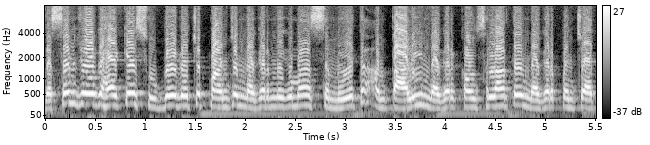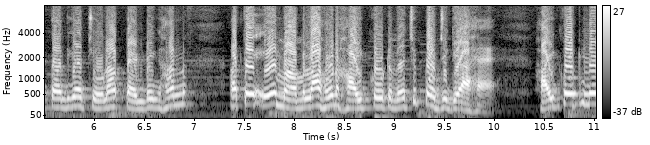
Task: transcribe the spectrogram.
ਦੱਸਣਯੋਗ ਹੈ ਕਿ ਸੂਬੇ ਵਿੱਚ ਪੰਜ ਨਗਰ ਨਿਗਮਾਂ ਸਮੇਤ 39 ਨਗਰ ਕੌਂਸਲਾਂ ਤੇ ਨਗਰ ਪੰਚਾਇਤਾਂ ਦੀਆਂ ਚੋਣਾਂ ਪੈਂਡਿੰਗ ਹਨ ਅਤੇ ਇਹ ਮਾਮਲਾ ਹੁਣ ਹਾਈ ਕੋਰਟ ਵਿੱਚ ਪੁੱਜ ਗਿਆ ਹੈ। ਹਾਈ ਕੋਰਟ ਨੇ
